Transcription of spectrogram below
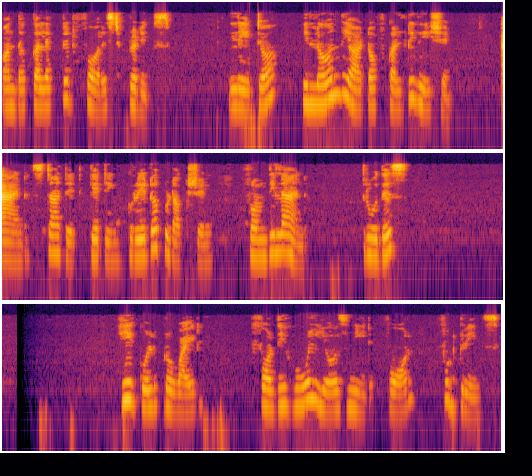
on the collected forest produce. Later, he learned the art of cultivation and started getting greater production from the land. Through this, he could provide for the whole year's need for food grains.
